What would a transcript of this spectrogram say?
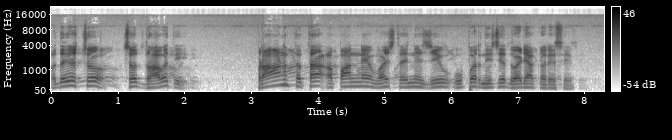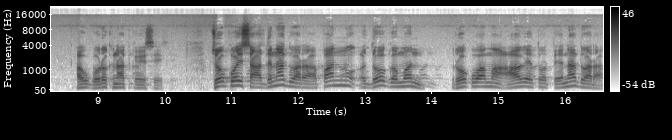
અદયચ્છ ચ ધાવતી. પ્રાણ તથા અપાનને વશ થઈને જીવ ઉપર નીચે દોડ્યા કરે છે. આવું ગોરખનાથ કહે છે. જો કોઈ સાધના દ્વારા અપાનનું અધોગમન રોકવામાં આવે તો તેના દ્વારા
